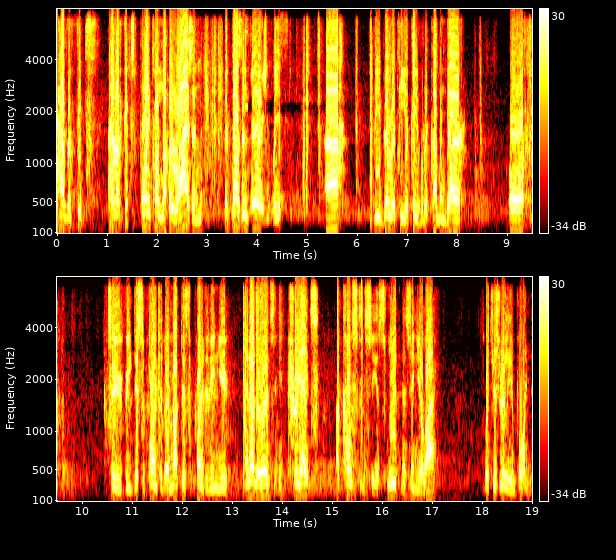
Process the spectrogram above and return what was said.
have a fixed have a fixed point on the horizon that doesn't vary with uh, the ability of people to come and go or to be disappointed or not disappointed in you. In other words, it creates a constancy, a smoothness in your life, which is really important.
